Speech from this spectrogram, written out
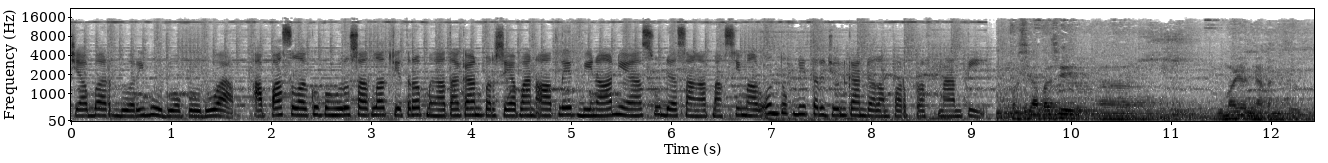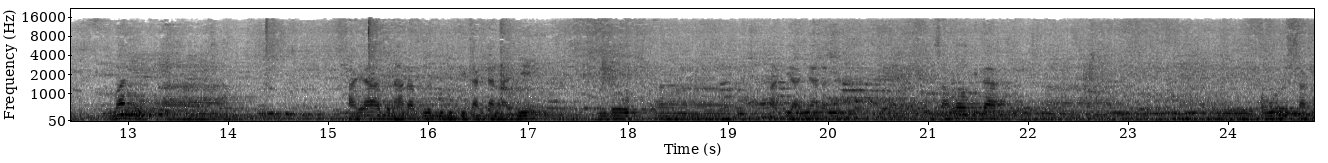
Jabar 2022. Apa selaku pengurus satlat Citrep mengatakan persiapan atlet bina penggunaannya sudah sangat maksimal untuk diterjunkan dalam Porprov nanti. Persiapan sih uh, lumayan ya kan itu. Cuman uh, saya berharap lebih ditingkatkan lagi untuk uh, latihannya kan itu. Insya Allah kita uh, pengurus satu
